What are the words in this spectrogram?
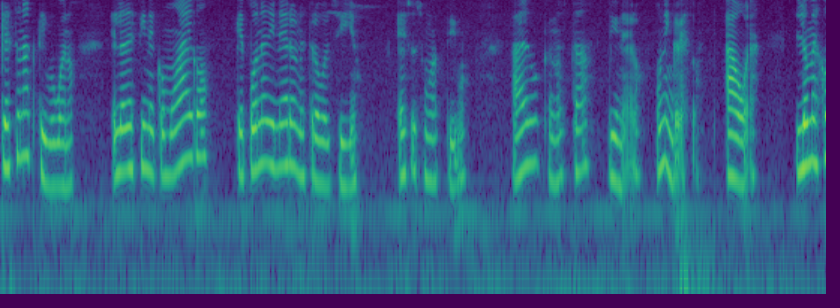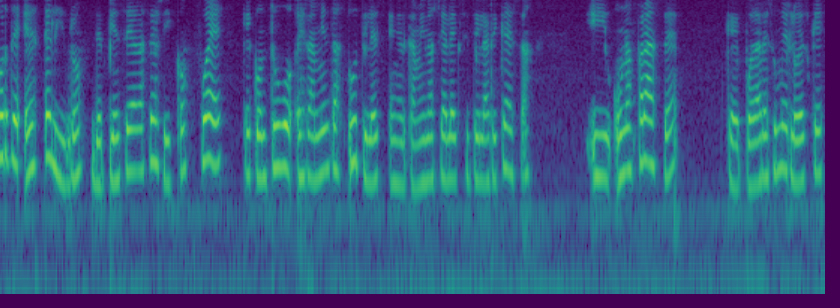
¿Qué es un activo? Bueno, él lo define como algo que pone dinero en nuestro bolsillo. Eso es un activo. Algo que no está dinero, un ingreso. Ahora, lo mejor de este libro, de Piense y hágase rico, fue que contuvo herramientas útiles en el camino hacia el éxito y la riqueza. Y una frase que pueda resumirlo es que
